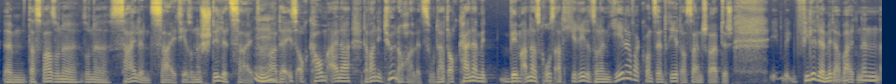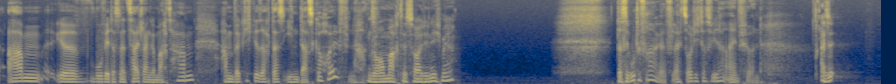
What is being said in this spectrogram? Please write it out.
Ähm, das war so eine, so eine Silent-Zeit hier, so eine stille Zeit. Da, mhm. war, da ist auch kaum einer, da waren die Türen auch alle zu. Da hat auch keiner mit wem anders großartig geredet, sondern jeder war konzentriert auf seinen Schreibtisch. Viele der Mitarbeitenden haben, äh, wo wir das eine Zeit lang gemacht haben, haben wirklich gesagt, dass ihnen das geholfen hat. Warum macht es heute nicht mehr? Das ist eine gute Frage. Vielleicht sollte ich das wieder einführen. Also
